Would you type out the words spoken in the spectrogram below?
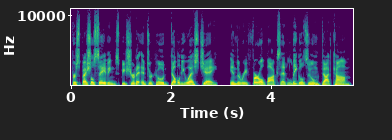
For special savings, be sure to enter code WSJ in the referral box at LegalZoom.com.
